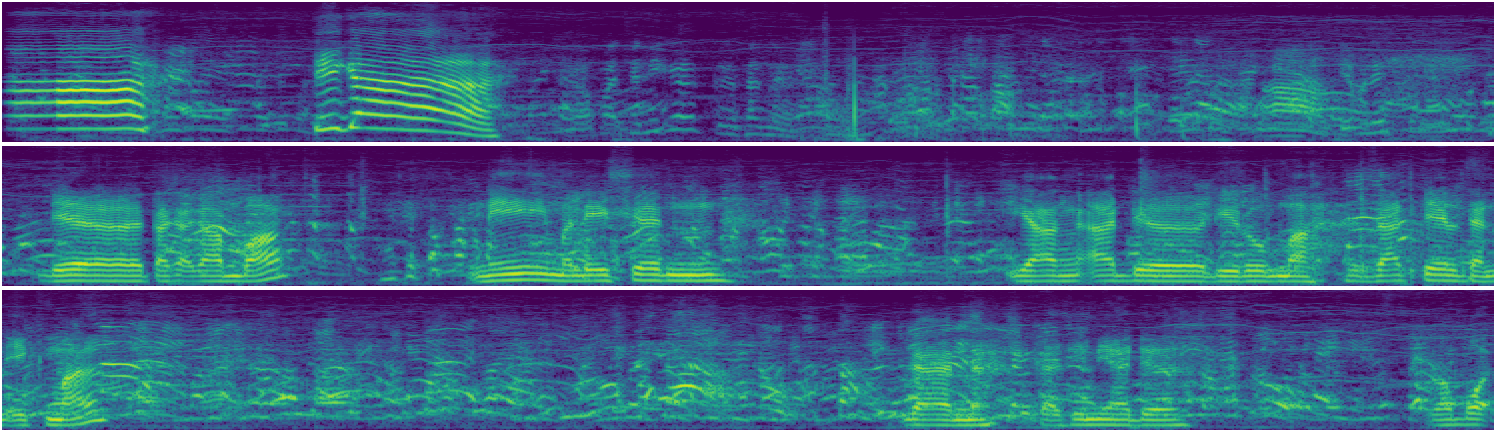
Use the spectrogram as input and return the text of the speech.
Ah, Tiga Dia takat gambar. Ni Malaysian Yang ada di rumah Zatil dan Ikmal. Dan kat sini ada Robot.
